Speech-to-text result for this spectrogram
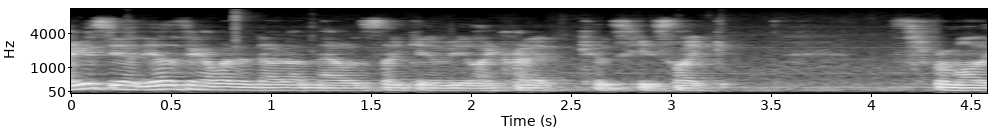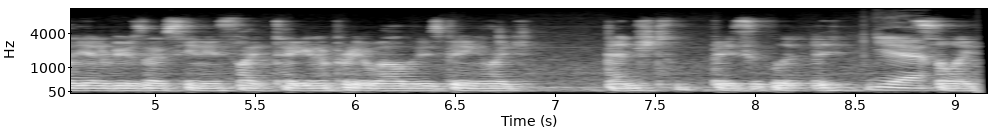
I guess yeah. The other thing I wanted to note on that was like give me like credit because he's like from all the interviews I've seen, he's like taking it pretty well. He's being like benched basically. Yeah. So like,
